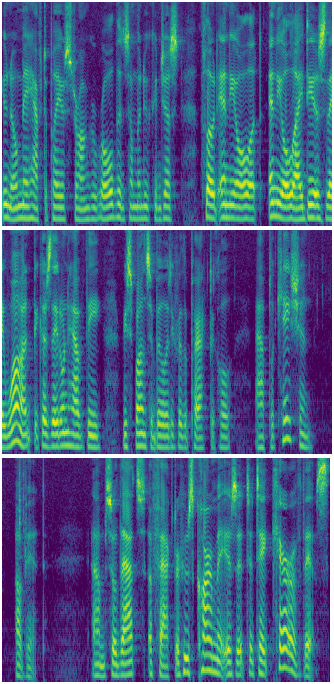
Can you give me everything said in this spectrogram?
you know, may have to play a stronger role than someone who can just float any old, any old ideas they want because they don't have the responsibility for the practical application of it. Um, so that's a factor. Whose karma is it to take care of this?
